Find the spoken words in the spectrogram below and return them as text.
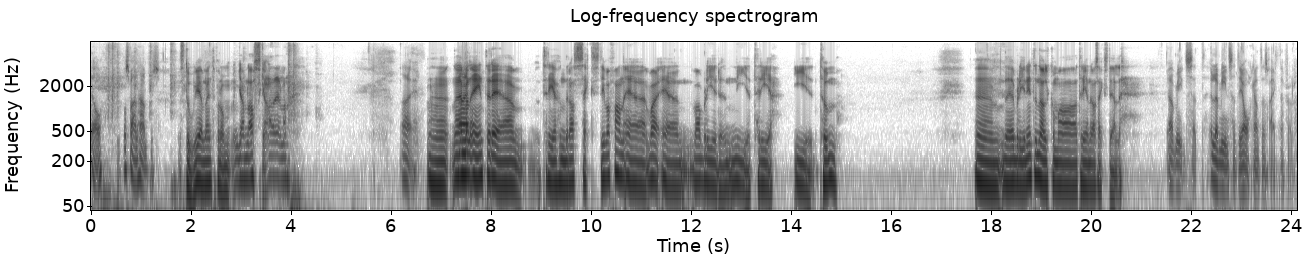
ja. Försvann Hampus. Det stod ju jävla inte på de gamla askarna där men. Nej. Eh, nej, men är inte det eh, 360? Vad fan är, vad är, vad blir 9,3 i tum? Eh, det blir inte 0,360 eller? Jag minns inte. Eller minns inte. Jag orkar inte ens räkna på det.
